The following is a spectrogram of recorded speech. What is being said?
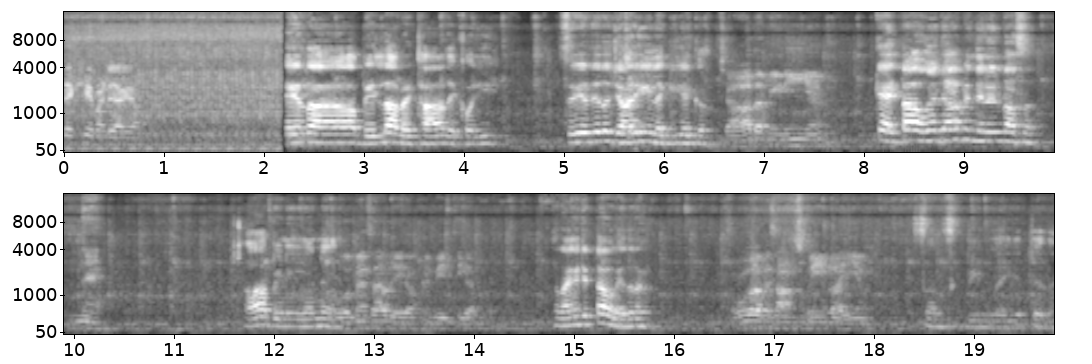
ਦੇਖੀਏ ਪਿੰਡ ਜਾ ਕੇ ਹੁਣ। ਸਵੇਰ ਦਾ ਬੇਲਾ ਬੈਠਾ ਦੇਖੋ ਜੀ। ਸਵੇਰ ਦੇ ਤਾਂ ਜਾਰੀ ਨਹੀਂ ਲੱਗੀ ਇੱਕ। ਚਾਹ ਤਾਂ ਪੀਣੀ ਆ। ਘੰਟਾ ਹੋ ਗਿਆ ਚਾਹ ਪਿੰਦੇ ਨੂੰ ਦੱਸ। नहीं ਚਾਹ ਪੀਣੀ ਇਹਨੇ। ਹੋਰ ਮੈਂ ਸਾਹਿਬ ਦੇਖ ਆਪਣੀ ਬੇਇੱਜ਼ਤੀ ਕਰ ਰੰਗ ਚਿੱਟਾ ਹੋ ਗਿਆ ਤੇਰਾ। ਉਹਦਾ ਤੇ ਸਨਸਕ੍ਰੀਨ ਲਾਈ ਆ। ਸਨਸਕ੍ਰੀਨ ਲਈ ਇੱਥੇ ਦਾ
